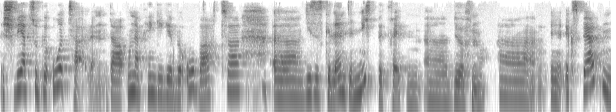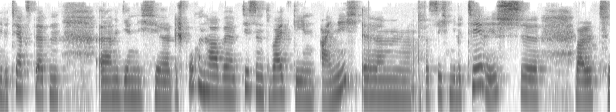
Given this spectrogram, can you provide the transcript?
ist schwer zu beurteilen, da unabhängige Beobachter äh, dieses Gelände nicht betreten äh, dürfen. Äh, Experten, Militärexperten, äh, mit denen ich äh, gesprochen habe, die sind weitgehend einig, ähm, dass sich militärisch bald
